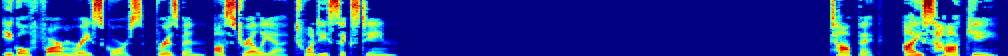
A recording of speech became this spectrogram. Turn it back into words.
Eagle Farm Racecourse, Brisbane, Australia 2016. Topic: Ice hockey.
